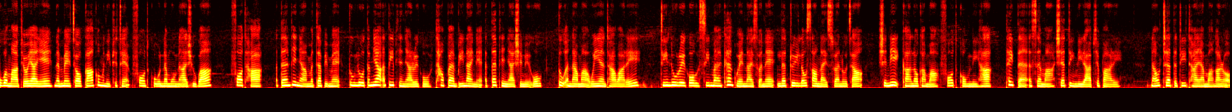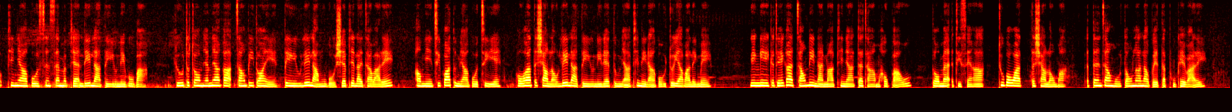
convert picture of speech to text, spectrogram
ဥပမာပြောရရင်နာမည်ကျော်ကားကုမ္ပဏီဖြစ်တဲ့ Ford ကိုနမူနာယူပါ Ford ဟာအတန်းပညာမတတ်ပေမဲ့သူ့လိုသမျှအသိပညာတွေကိုထောက်ပံ့ပေးနိုင်တဲ့အသက်ပညာရှင်တွေကို သူ့အနာမှာဝန်းရံထားပါတယ်။ဒီလူတွေကိုစီမံခန့်ခွဲနိုင်စွမ်းနဲ့လက်တွေ့လှုပ်ဆောင်နိုင်စွမ်းတို့ကြောင့်ယနေ့ကားလောကမှာ Ford ကုမ္ပဏီဟာထိပ်တန်းအဆင့်မှာရပ်တည်နေတာဖြစ်ပါတယ်။နောက်ထပ်တတိထားရမှာကတော့ပညာကိုစင်ဆက်မပြတ်လေ့လာသိယူနေဖို့ပါလူတော်တော်များများကကြောင်းပြီးသွားရင်သင်ယူလေ့လာမှုကိုရှက်ပစ်လိုက်ကြပါတယ်အောင်မြင်ကြီးပွားသူများကိုကြည့်ရင်ဘဝတစ်လျှောက်လုံးလေ့လာသင်ယူနေတဲ့သူများဖြစ်နေတာကိုတွေ့ရပါလိမ့်မယ် ငငယ်ကတည်းကကြောင်းနေနိုင်မှပညာတတ်တာမဟုတ်ပါဘူးတော်မတ်အတီစင်ဟာသူ့ဘဝတစ်လျှောက်လုံးမှာအတန်းချောင်းကို3လလောက်ပဲတက်ဖူးခဲ့ပါတယ်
